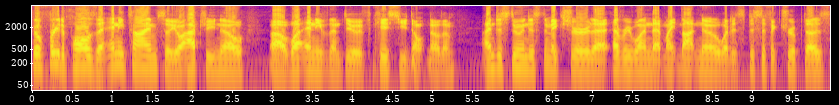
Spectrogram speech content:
Feel free to pause at any time so you'll actually know uh, what any of them do in case you don't know them. I'm just doing this to make sure that everyone that might not know what a specific troop does,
